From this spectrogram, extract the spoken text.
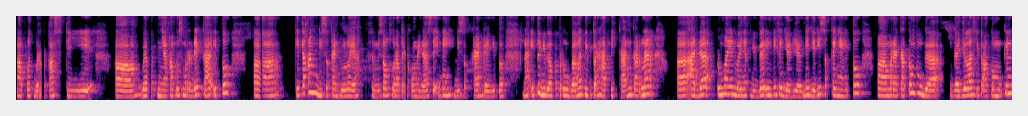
ngupload berkas di uh, webnya kampus Merdeka itu uh, kita kan di-scan dulu ya, semisal surat rekomendasi ini di-scan kayak gitu. Nah, itu juga perlu banget diperhatikan karena uh, ada lumayan banyak juga ini kejadiannya. Jadi scan itu uh, mereka tuh nggak nggak jelas gitu atau mungkin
